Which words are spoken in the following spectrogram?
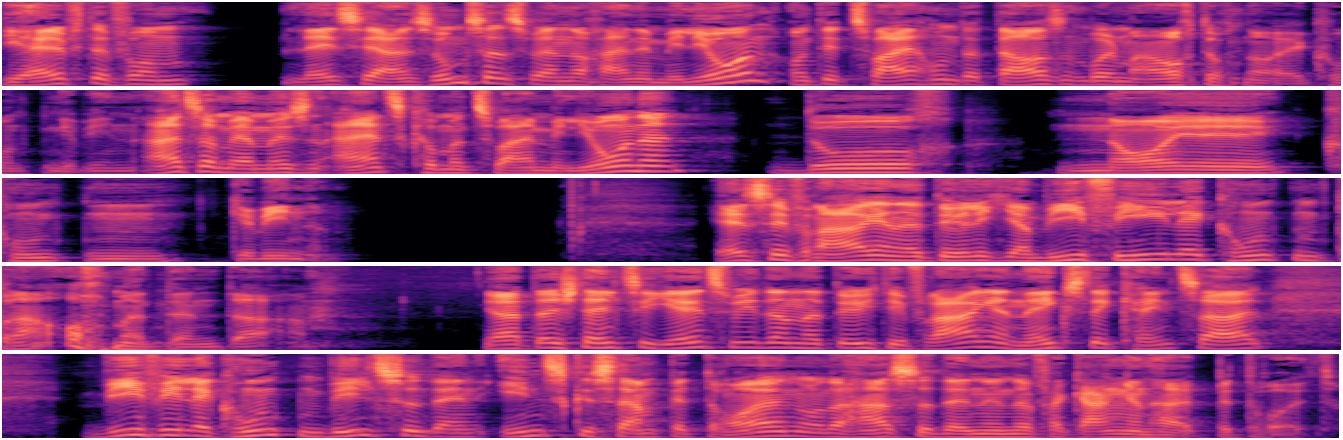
Die Hälfte vom Letztjahresumsatz wären noch eine Million und die 200.000 wollen wir auch durch neue Kunden gewinnen. Also wir müssen 1,2 Millionen durch neue Kunden gewinnen. Jetzt die Frage natürlich, ja, wie viele Kunden braucht man denn da? Ja, da stellt sich jetzt wieder natürlich die Frage, nächste Kennzahl, wie viele Kunden willst du denn insgesamt betreuen oder hast du denn in der Vergangenheit betreut?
